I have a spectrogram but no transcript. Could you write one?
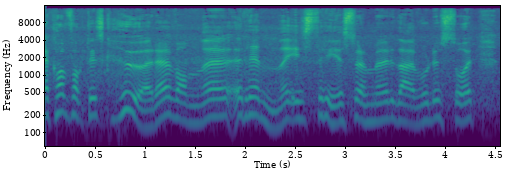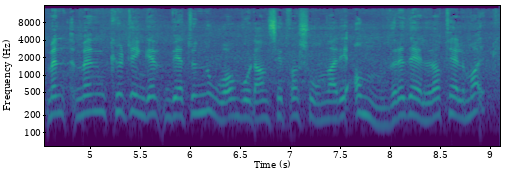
Jeg kan faktisk høre vannet renne i strie strømmer der hvor du står. Men, men, Kurt Inge, vet du noe om hvordan situasjonen er i andre deler av Telemark?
